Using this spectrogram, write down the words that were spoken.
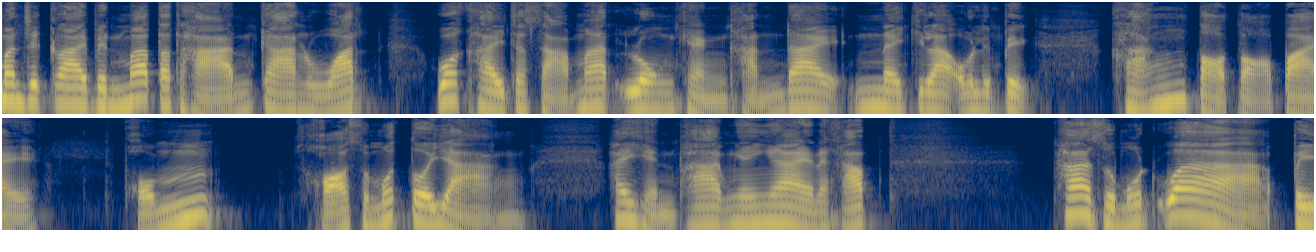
มันจะกลายเป็นมาตรฐานการวัดว่าใครจะสามารถลงแข่งขันได้ในกีฬาโอลิมปิกครั้งต่อต่อไป ผมขอสมมติตัวอย่างให้เห็นภาพง่าย ๆนะครับ ถ้าสมมุติว่าปี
